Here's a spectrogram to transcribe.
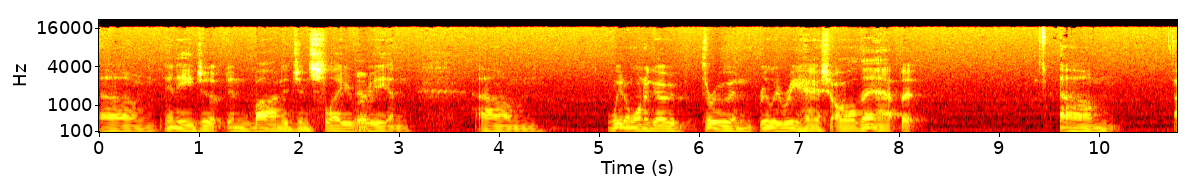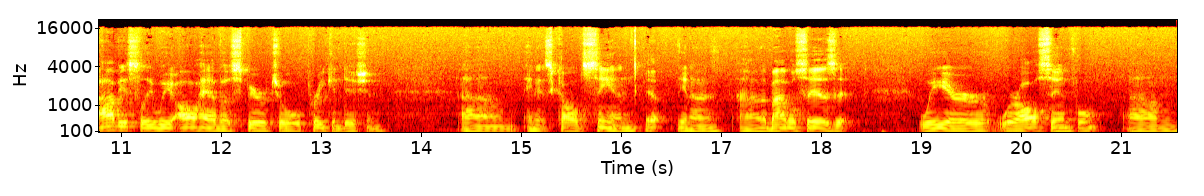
um, in Egypt in bondage and slavery, and um, we don't want to go through and really rehash all that, but um, obviously we all have a spiritual precondition, um, and it's called sin. Yep. You know, uh, the Bible says that we are we're all sinful um,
